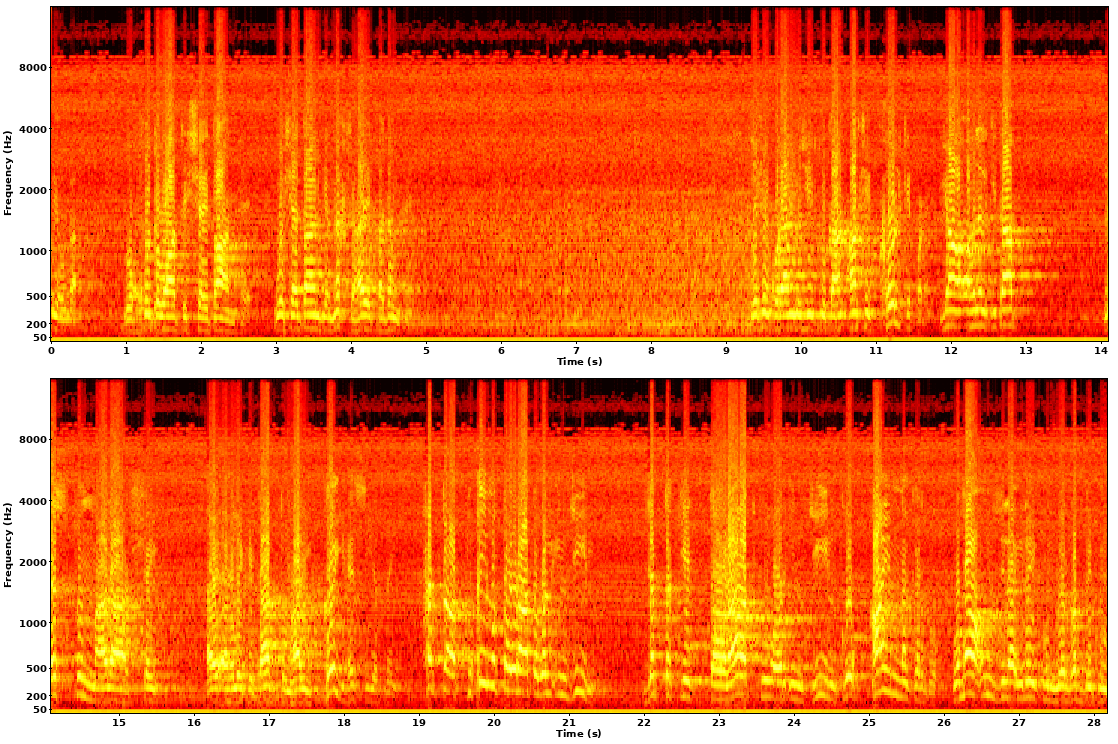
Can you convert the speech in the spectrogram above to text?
भी होगा। वो खुतवात शैतान है। वो शैतान के नक्श है कदम है। देखें, कुरान मजीद को कान आँखें खोल के पढ़े। या अहल किताब लस्तुन माला शई। अहले किताब, तुम्हारी कोई हैसियत नहीं। हत्ता तुकीम तौरात वल इंजील। जब तक कि तौरात को और इंजील को कायम न कर दो। वो माँ उन जिला इलेकुम मेर रबिकुम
